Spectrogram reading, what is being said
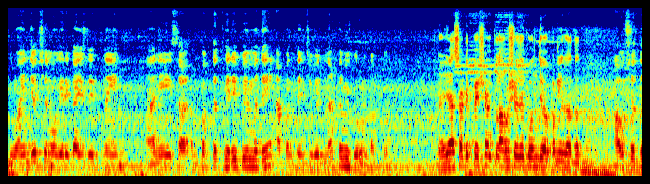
किंवा इंजेक्शन वगैरे काहीच देत नाही. आणि सा फक्त थेरपीमध्ये आपण त्यांची वेदना कमी करून टाकतो. यासाठी पेशंटला औषधे कोणती वापरली जातात? औषध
